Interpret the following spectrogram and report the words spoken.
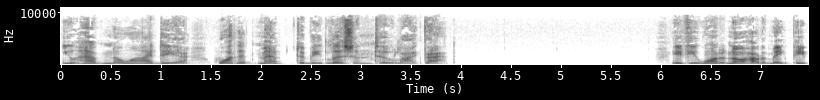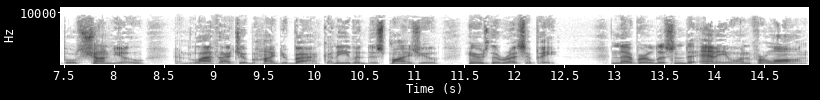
You have no idea what it meant to be listened to like that. If you want to know how to make people shun you and laugh at you behind your back and even despise you, here's the recipe. Never listen to anyone for long.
